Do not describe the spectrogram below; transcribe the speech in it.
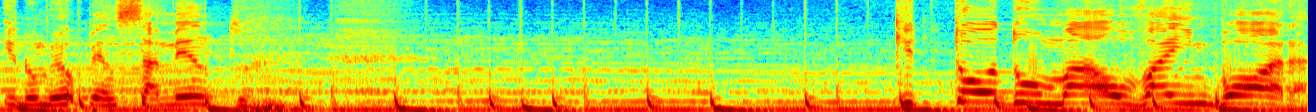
E no meu pensamento, que todo o mal vá embora,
